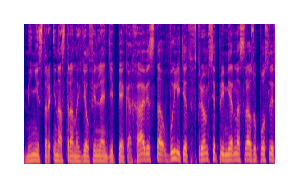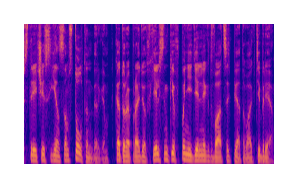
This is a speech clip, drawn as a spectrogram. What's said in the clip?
Министр иностранных дел Финляндии Пекка Хаависто вылетит в Тромсе примерно сразу после встречи с Йенсом Столтенбергом, которая пройдет в Хельсинки в понедельник 25 октября.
